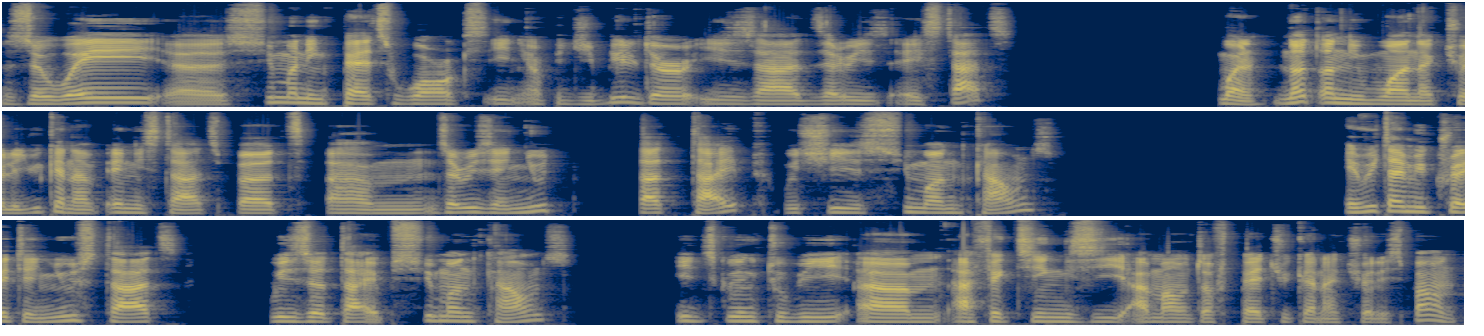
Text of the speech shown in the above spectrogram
the way uh, summoning pets works in RPG Builder is that there is a stat well, not only one actually, you can have any stat, but um, there is a new stat type, which is summon count. Every time you create a new stat with the type summon count, it's going to be um, affecting the amount of pet you can actually spawn.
